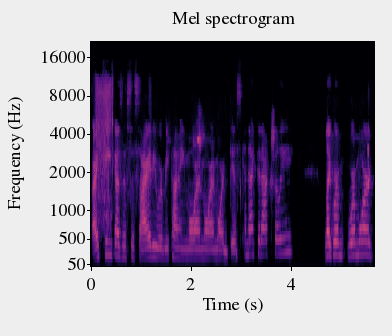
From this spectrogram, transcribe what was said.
I think as a society we're becoming more and more and more disconnected. Actually, like we're we're more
